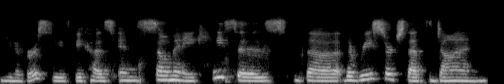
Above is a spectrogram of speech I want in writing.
universities because in so many cases the the research that's done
